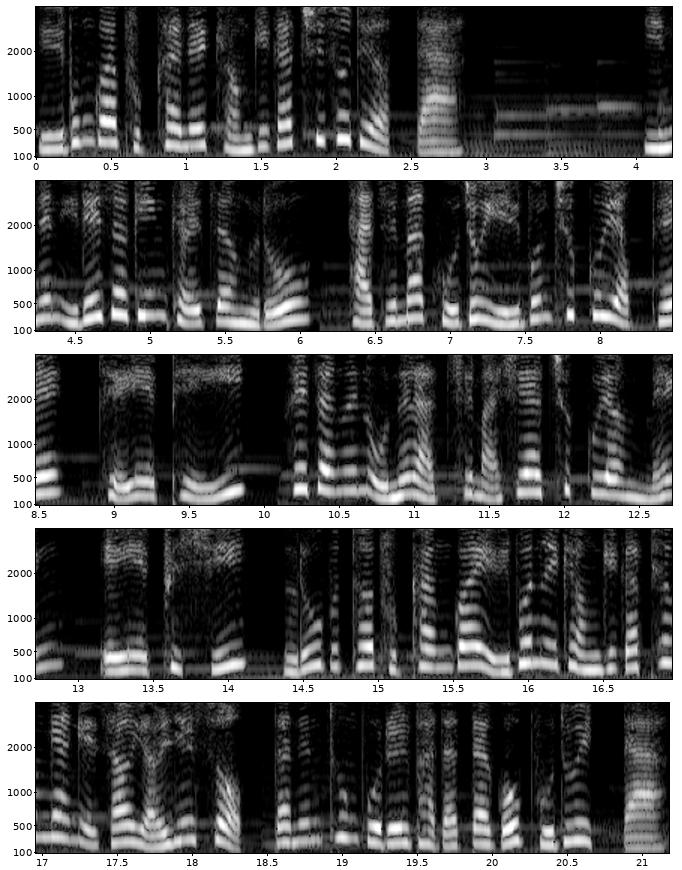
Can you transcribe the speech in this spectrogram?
일본과 북한의 경기가 취소되었다. 이는 이례적인 결정으로 다즈마 고조 일본 축구협회 JFA 회장은 오늘 아침 아시아 축구연맹 AFC으로부터 북한과 일본의 경기가 평양에서 열릴 수 없다는 통보를 받았다고 보도했다.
